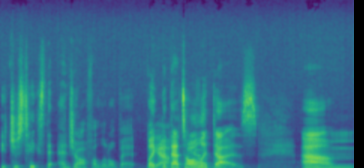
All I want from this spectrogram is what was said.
it just takes the edge off a little bit like Yeah. but that's all Yeah. it does um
